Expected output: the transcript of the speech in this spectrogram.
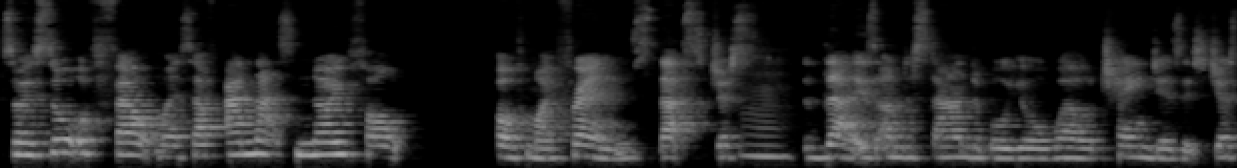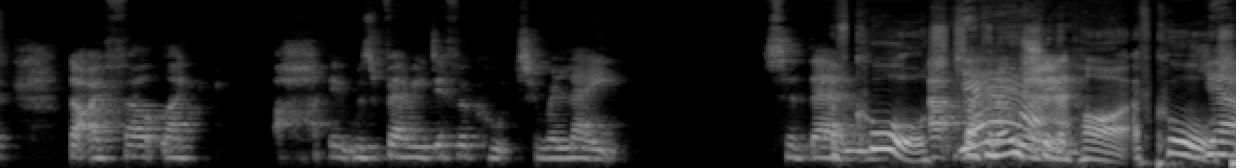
So I sort of felt myself, and that's no fault of my friends. That's just Mm. that is understandable. Your world changes. It's just that I felt like ah, it was very difficult to relate to them. Of course, it's like an ocean apart. Of course, Yeah.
